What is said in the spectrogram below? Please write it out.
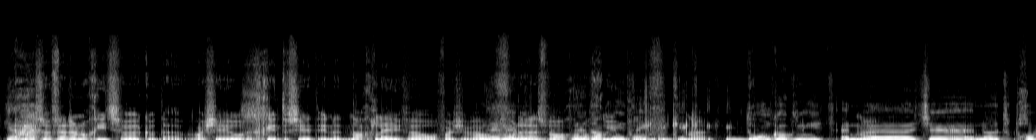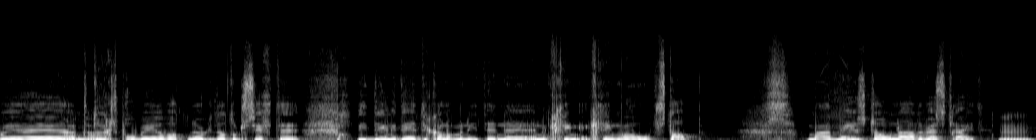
ja. En was er verder nog iets? Was je heel erg geïnteresseerd in het nachtleven? Of was je wel Nee, voor nee, de rest wel gewoon nee, een goede proef? Ik, ik, ik, dronk ook niet. En eh, weet je, nooit proberen, eh, drugs proberen, wat dan ook. In dat opzicht, die dingen deed ik allemaal niet. En, en ik, ging, ik ging wel op stap. Maar meestal na de wedstrijd. Mm.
